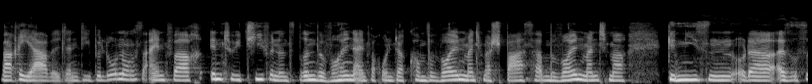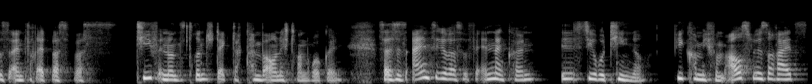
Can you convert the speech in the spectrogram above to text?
variabel, denn die Belohnung ist einfach intuitiv in uns drin. Wir wollen einfach unterkommen, wir wollen manchmal Spaß haben, wir wollen manchmal genießen oder also es ist einfach etwas, was tief in uns drin steckt, da können wir auch nicht dran ruckeln. Das heißt, das Einzige, was wir verändern können, ist die Routine. Wie komme ich vom Auslösereiz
